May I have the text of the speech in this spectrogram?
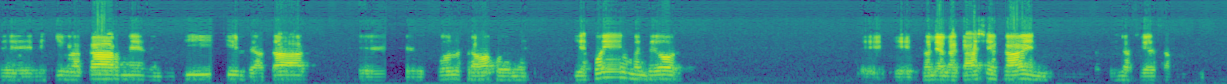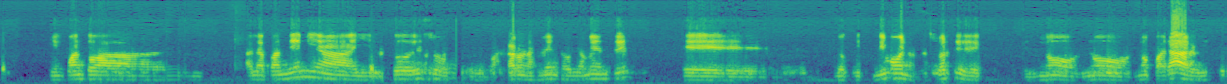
elegir la carne, de emitir, de atar, eh, todos los trabajos de mesa. Y después hay un vendedor que sale a la calle acá en la ciudad de San Francisco. Y en cuanto a a la pandemia y todo eso, bajaron las ventas obviamente, eh, lo que tuvimos, bueno, la suerte de no, no, no parar, ¿viste?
